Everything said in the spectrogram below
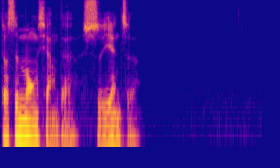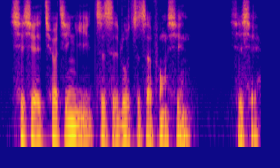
都是梦想的实验者。谢谢邱静怡支持录制这封信，谢谢。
